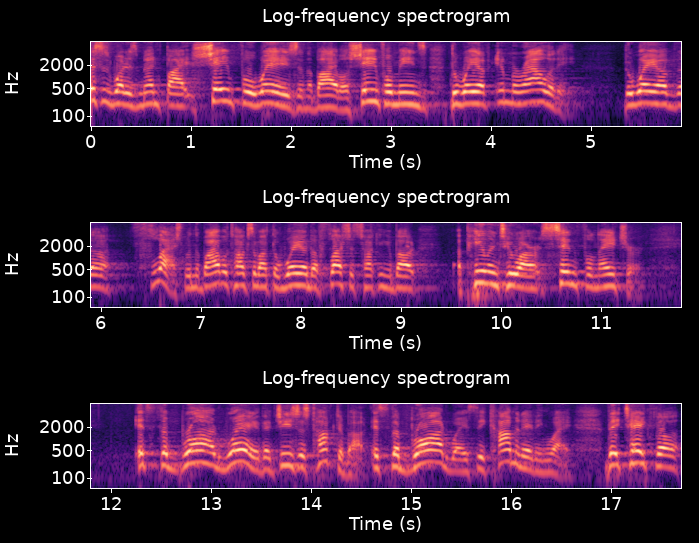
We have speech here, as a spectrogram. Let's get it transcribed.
This is what is meant by shameful ways in the Bible. Shameful means the way of immorality, the way of the flesh. When the Bible talks about the way of the flesh, it's talking about appealing to our sinful nature. It's the broad way that Jesus talked about. It's the broad way, it's the accommodating way. They take the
